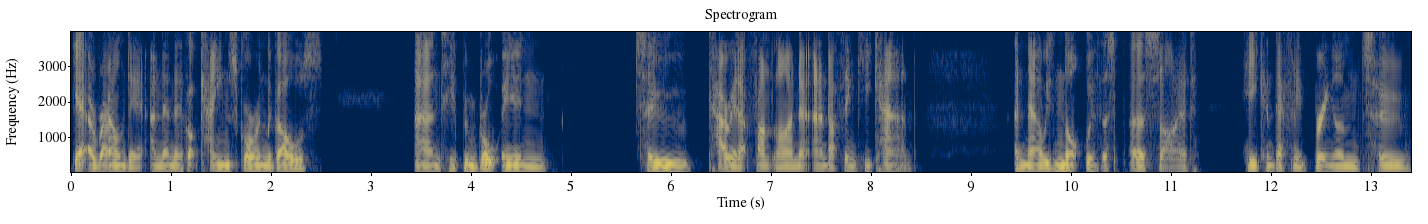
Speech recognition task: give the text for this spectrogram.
get around it, and then they've got Kane scoring the goals, and he's been brought in to carry that front line, and I think he can and now he's not with the Spurs side, he can definitely bring them to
